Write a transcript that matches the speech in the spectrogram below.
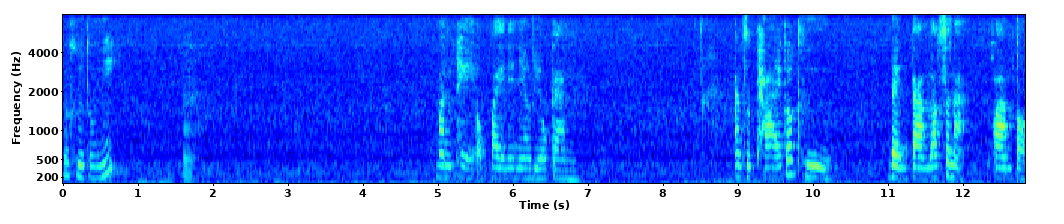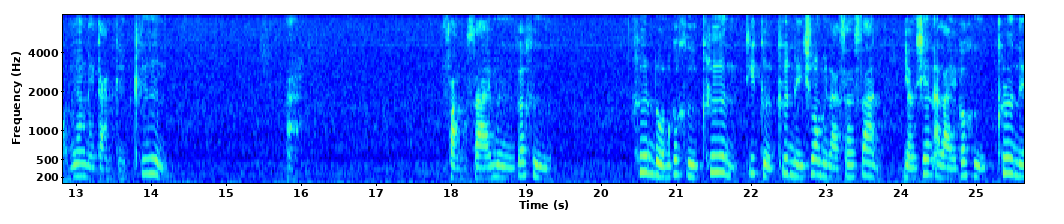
ก็คือตรงนี้ อะ มันแผ่ออกไปในแนวเดียวกัน อันสุดท้ายก็คือ แบ่งตามลักษณะความต่อเนื่องในการเกิดขึ้น ฝั่งซ้ายมือก็คือ คลื่นโดนก็คือคลื่นที่เกิดขึ้นในช่วงเวลาสั้นๆ อย่างเช่นอะไรก็คือคลื่นใน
